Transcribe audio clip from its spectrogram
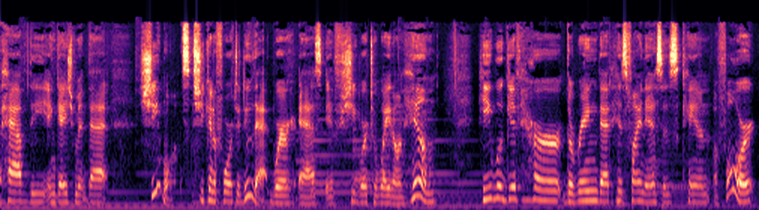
have the engagement that she wants. She can afford to do that. Whereas if she were to wait on him, he would give her the ring that his finances can afford,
